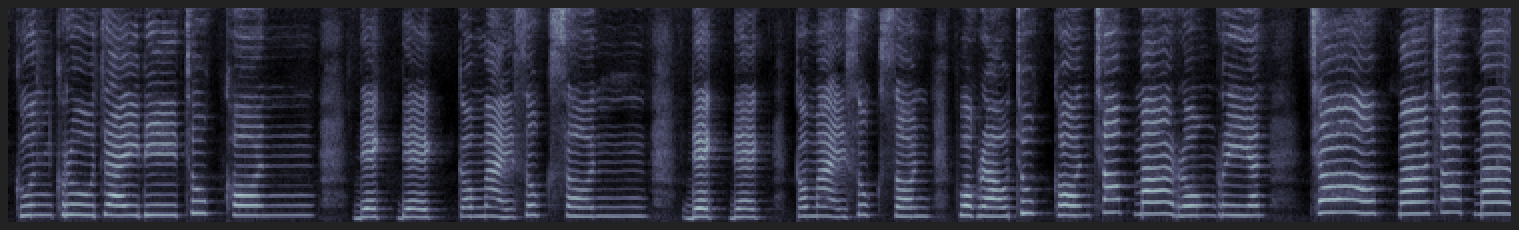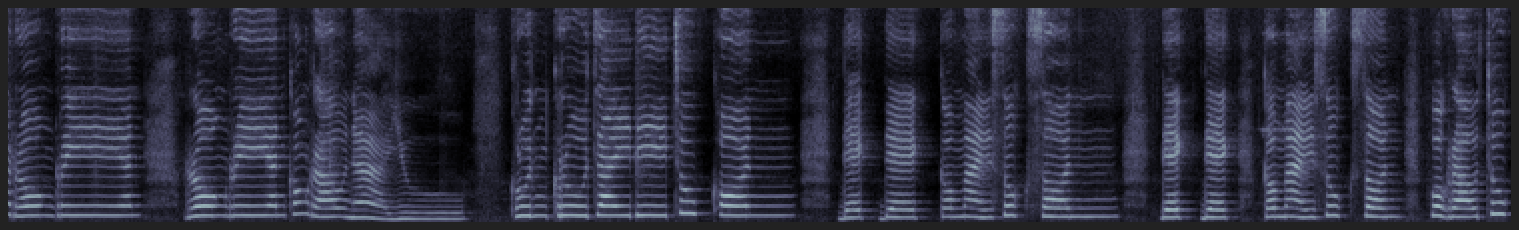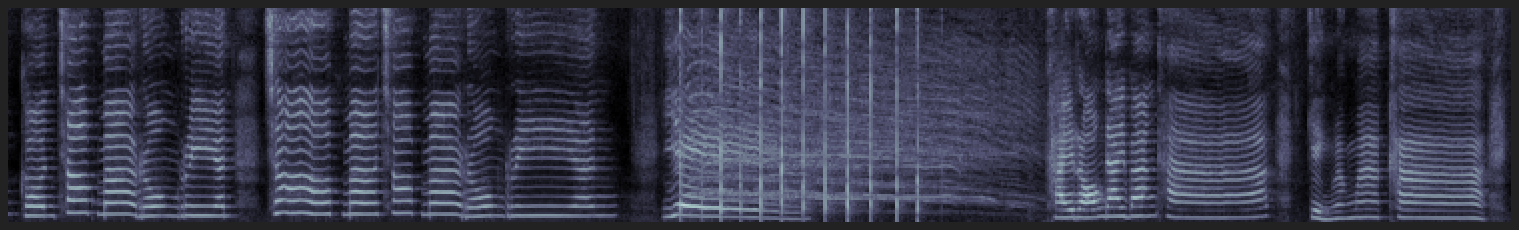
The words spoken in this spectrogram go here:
คุณครูใจดีทุกคน เด็กๆก็ไม่สุขสน เด็กๆก็ไม่สุขสน พวกเราทุกคนชอบมาโรงเรียน ชอบ นของเราน่าอยู่ คุณครูใจดีทุกคน เด็กๆกก็ไม่สุขสน เด็กๆก็ไม่สุขสน พวกเราทุกคนชอบมาโรงเรียน ชอบมาชอบมาโรงเรียน เย้ ใครร้องได้บ้างคะ เก่งมาก ๆ ค่ะ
